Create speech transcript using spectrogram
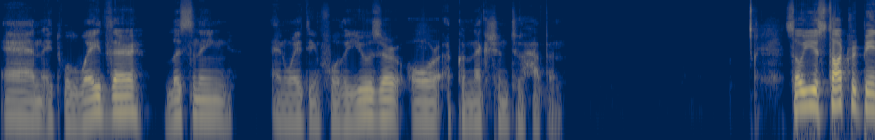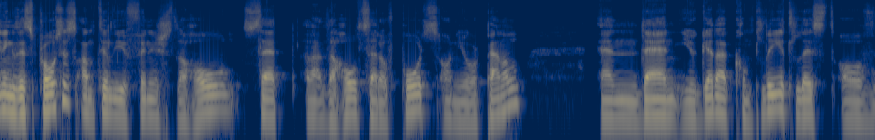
And it will wait there, listening and waiting for the user or a connection to happen. So you start repeating this process until you finish the whole set, uh, the whole set of ports on your panel, and then you get a complete list of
